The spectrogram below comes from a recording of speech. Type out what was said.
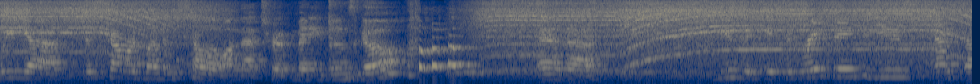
We uh, discovered limoncello on that trip many moons ago. and uh, it, it's a great thing to use as a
